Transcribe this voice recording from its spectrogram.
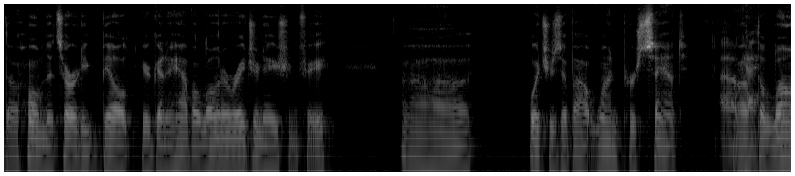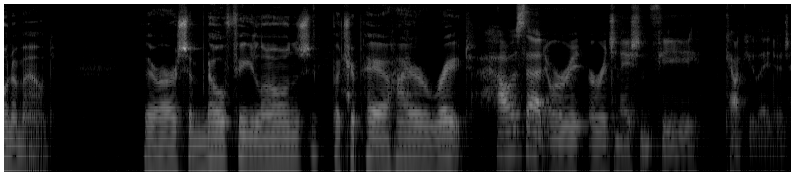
the home that's already built, you're going to have a loan origination fee, uh, which is about 1% okay. of the loan amount. There are some no fee loans, but you pay a higher rate. How is that ori- origination fee calculated?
